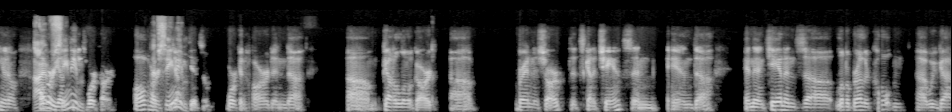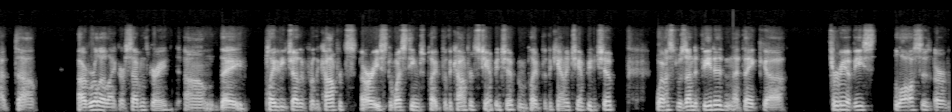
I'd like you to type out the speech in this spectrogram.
you know I've our him. work hard all of our I've seen young him. kids are working hard and uh, um, got a little guard uh, brandon sharp that's got a chance and and uh, and then Kanon's uh, little brother colton uh, we've got i really like our seventh grade um, they played each other for the conference. Our East and West teams played for the conference championship and played for the county championship. West was undefeated, and I think uh, three of East losses or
